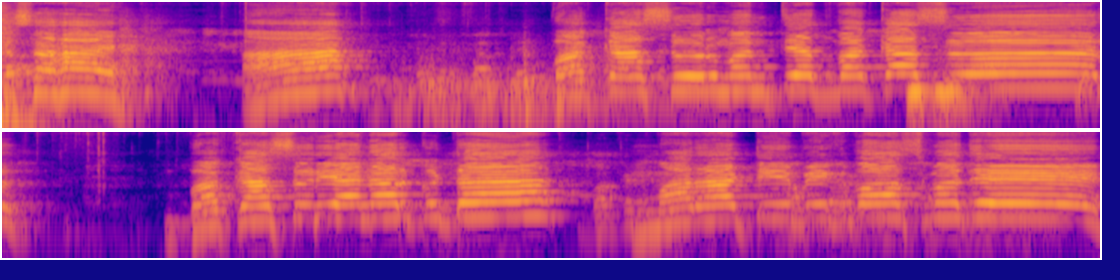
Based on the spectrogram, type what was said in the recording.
कसा हाय? हा बकासूर म्हणतेत बकासूर. बकासूर येणार कुठं? मराठी बिग बॉसमध्ये.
